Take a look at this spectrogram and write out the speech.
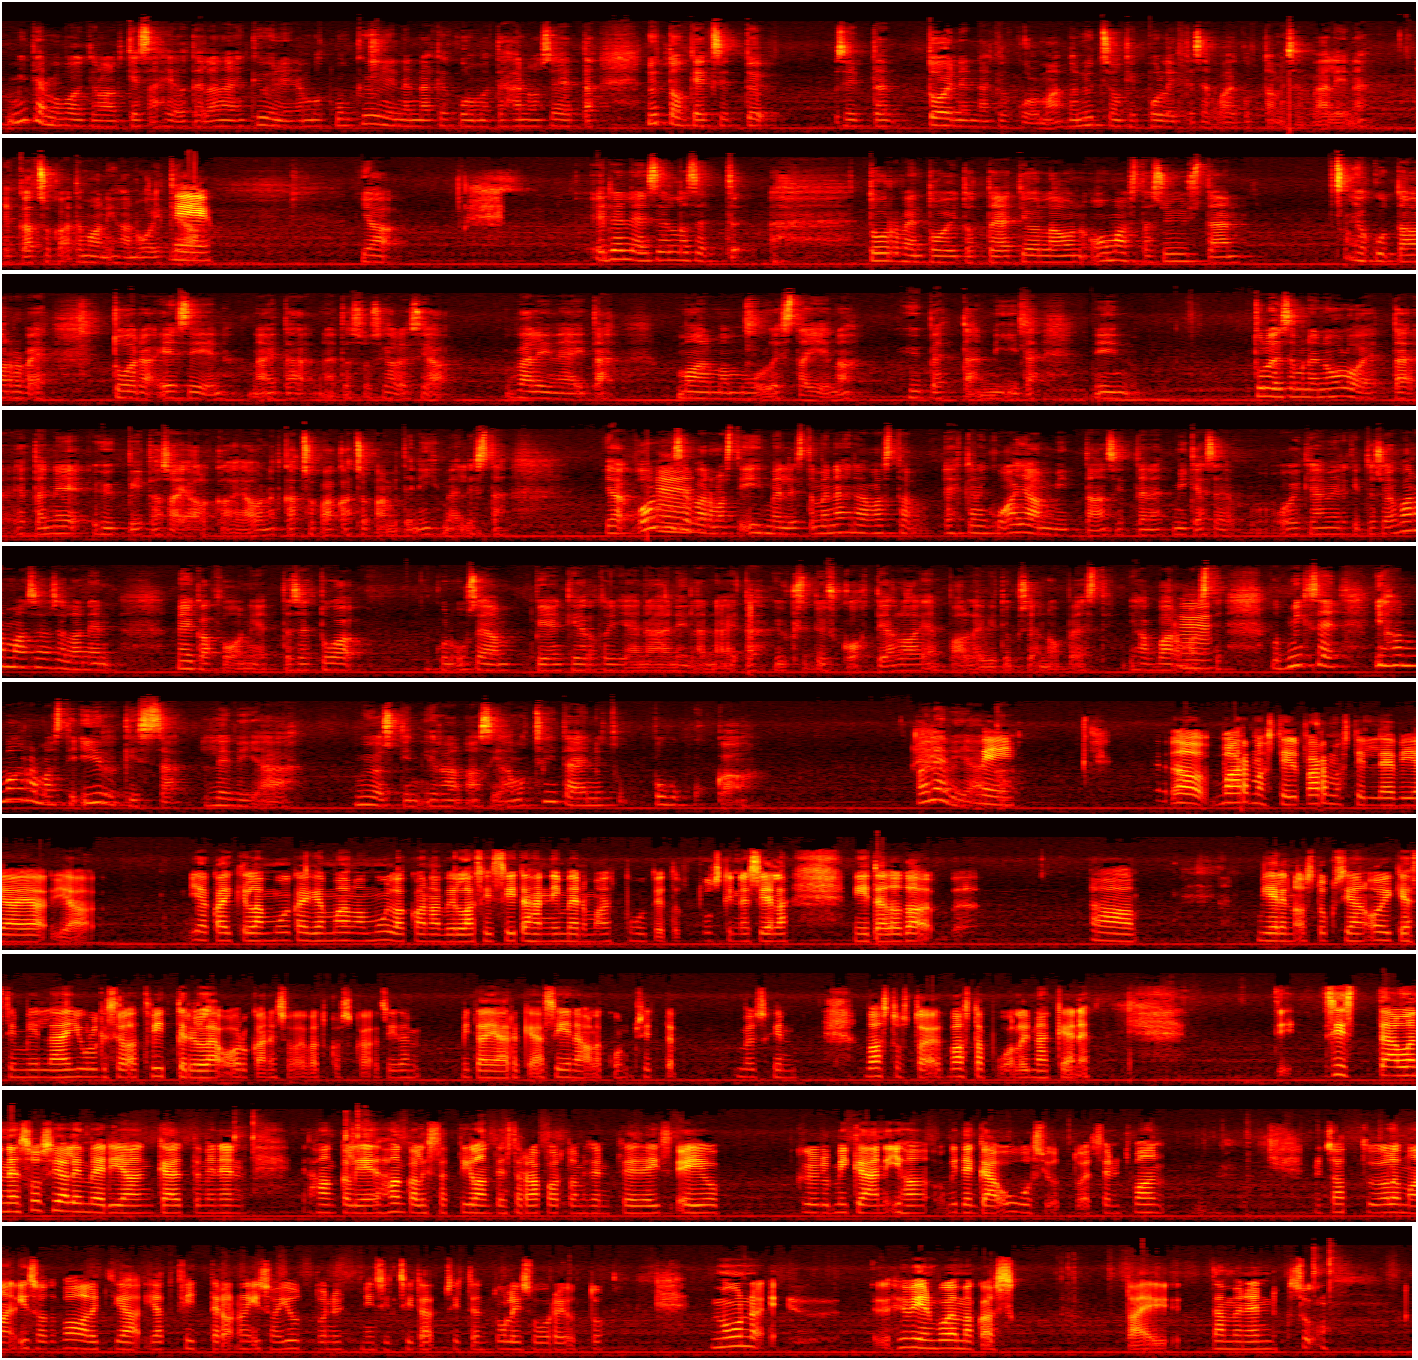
miten mä voinkin olla kesähelteellä näin kyyninen, mutta mun kyyninen näkökulma tähän on se, että nyt on keksitty sitten toinen näkökulma, että no nyt se onkin poliittisen vaikuttamisen väline. Että katsokaa, tämä on ihan oikea. Niin. Ja edelleen sellaiset torventoitottajat, joilla on omasta syystään joku tarve tuoda esiin näitä, näitä sosiaalisia välineitä maailman mullistajina, hypettää niitä, niin tulee sellainen olo, että, että ne hyppii tasajalkaa ja on, että katsokaa, katsokaa miten ihmeellistä. Ja onhan mm. se varmasti ihmeellistä. Me nähdään vasta ehkä niin kuin ajan mittaan sitten, että mikä se oikea merkitys on. Ja varmaan se on sellainen megafoni, että se tuo kun useampien kertojien äänillä näitä yksityiskohtia laajempaan levitykseen nopeasti. Ihan varmasti. Mm. Mutta miksei ihan varmasti Irkissä leviää myöskin Iran asiaa, mutta siitä ei nyt puhu kukaan. Vai leviääkö? Niin. No, varmasti, varmasti leviää ja, ja, ja kaikilla muu, kaiken maailman muilla kanavilla. Siis siitähän nimenomaan puhuttiin, että tuskin ne siellä niitä tota, uh, mielenostuksiaan oikeasti millään julkisella Twitterillä organisoivat, koska siitä mitä järkeä siinä ole, kun sitten myöskin vastustajat, vastapuoli näkee ne. Siis tällainen sosiaalimedian käyttäminen hankalista tilanteista raportoimisen ei, ei ole kyllä mikään ihan mitenkään uusi juttu, että se nyt vaan nyt sattui olemaan isot vaalit ja, ja Twitter on iso juttu nyt, niin sit siitä sitten tuli suuri juttu. Mun hyvin voimakas tai tämmöinen su-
